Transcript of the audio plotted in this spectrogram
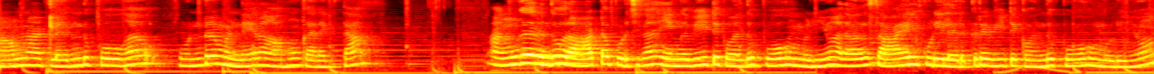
ராம்நாட்டிலேருந்து போக ஒன்றரை மணி நேரம் ஆகும் கரெக்டாக அங்கேருந்து ஒரு ஆட்டோ பிடிச்சி தான் எங்கள் வீட்டுக்கு வந்து போக முடியும். அதாவது சாயல்குடியில் இருக்கிற வீட்டுக்கு வந்து போக முடியும்.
